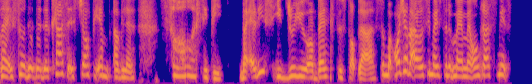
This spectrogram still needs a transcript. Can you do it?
Right. So the, the, the class is 12 p.m. I'll be like, so sleepy. But at least you do your best to stop lah. So but mashallah, I will see my student, my, my own classmates.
